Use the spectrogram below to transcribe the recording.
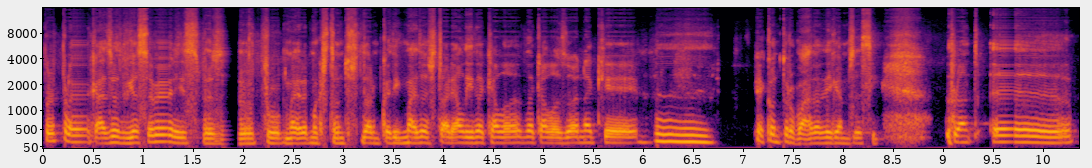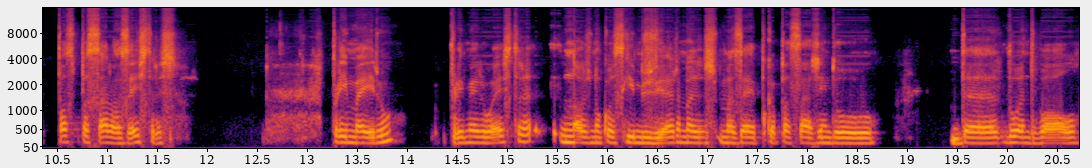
por, por acaso eu devia saber isso, mas eh, era uma questão de estudar um bocadinho mais a história ali daquela, daquela zona que é, é conturbada, digamos assim. Pronto, eh, posso passar aos extras? Primeiro, primeiro extra, nós não conseguimos ver, mas, mas a época passagem do, da, do handball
